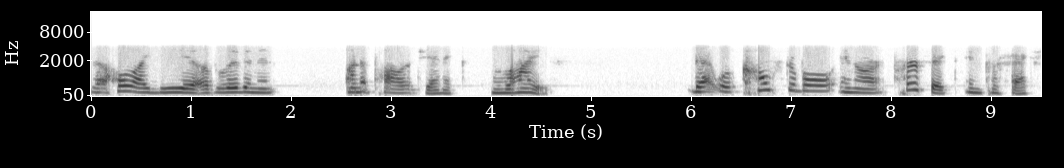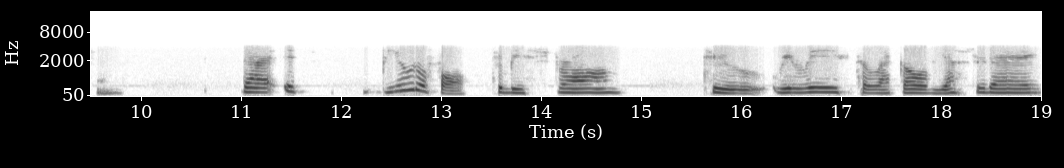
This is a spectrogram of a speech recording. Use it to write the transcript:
the whole idea of living an unapologetic life. That we're comfortable in our perfect imperfections that it's beautiful to be strong, to release, to let go of yesterday,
